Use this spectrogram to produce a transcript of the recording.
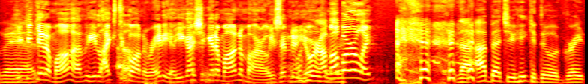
good. man. You can get him on. He likes to go uh, on the radio. You guys should get him on tomorrow. He's in New oh, Well, York. I'm up early. now, I bet you he could do a great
